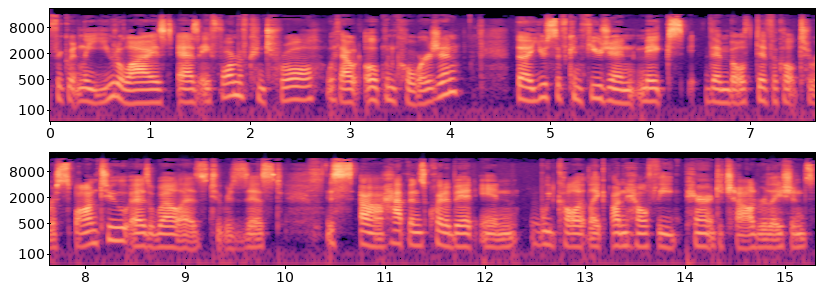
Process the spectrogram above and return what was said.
frequently utilized as a form of control without open coercion. The use of confusion makes them both difficult to respond to as well as to resist. This uh, happens quite a bit in, we'd call it like unhealthy parent to child relations.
